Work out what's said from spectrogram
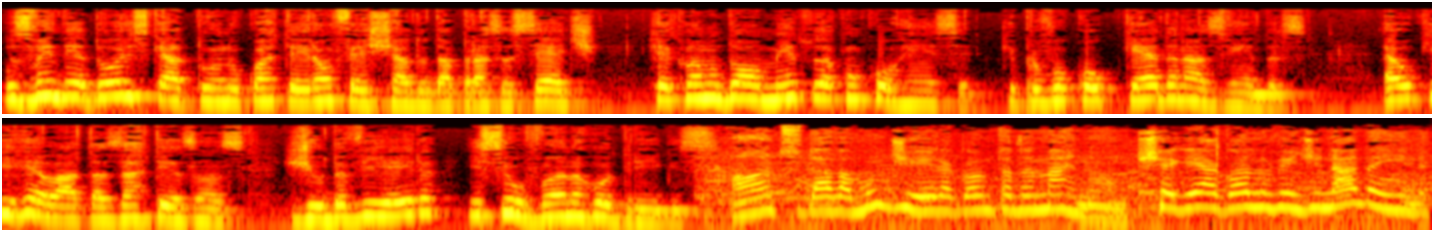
Os vendedores que atuam no quarteirão fechado da Praça 7 reclamam do aumento da concorrência, que provocou queda nas vendas. É o que relata as artesãs Gilda Vieira e Silvana Rodrigues. Antes dava muito dinheiro, agora não está dando mais não. Cheguei agora não vendi nada ainda.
